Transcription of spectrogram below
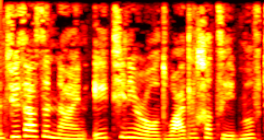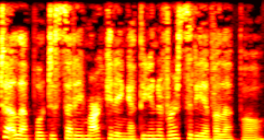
In 2009, 18-year-old Waad Al-Kateab moved to Aleppo to study marketing at the University of Aleppo.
